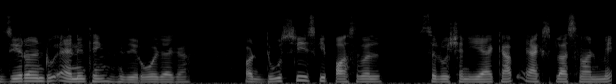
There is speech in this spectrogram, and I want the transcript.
zero into anything zero हो जाएगा। और दूसरी इसकी पॉसिबल सोल्यूशन ये है कि आप x प्लस वन में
